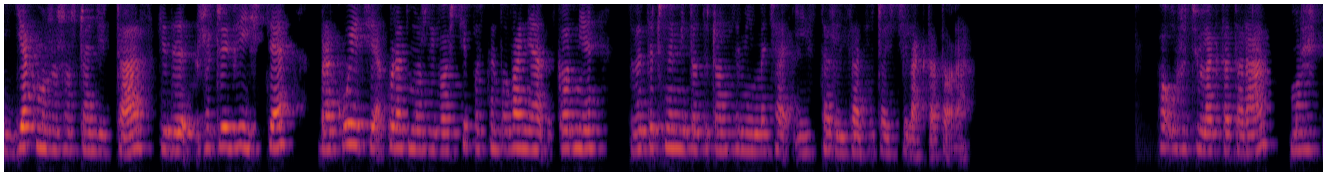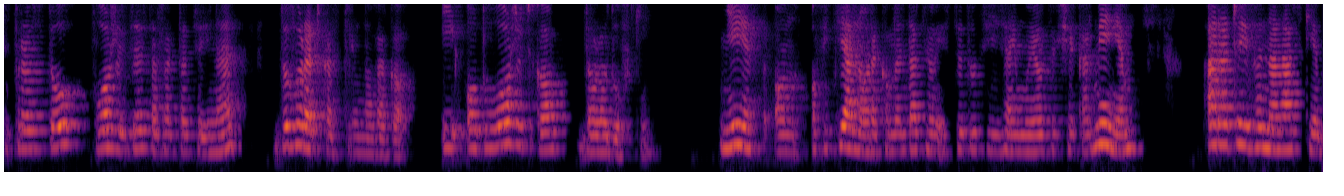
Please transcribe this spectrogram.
jak możesz oszczędzić czas, kiedy rzeczywiście brakuje Ci akurat możliwości postępowania zgodnie z wytycznymi dotyczącymi mycia i sterylizacji części laktatora. Po użyciu laktatora możesz po prostu włożyć zestaw laktacyjny do woreczka strunowego i odłożyć go do lodówki. Nie jest on oficjalną rekomendacją instytucji zajmujących się karmieniem, a raczej wynalazkiem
